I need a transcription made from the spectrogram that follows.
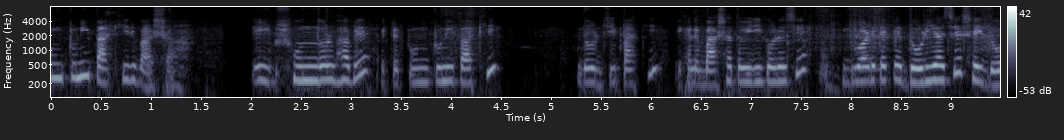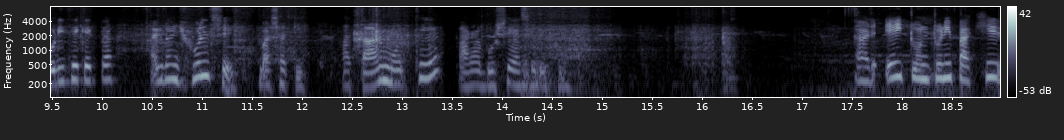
টুনটুনি পাখির বাসা। এই সুন্দরভাবে একটা টুনটুনি পাখি, দর্জি পাখি এখানে বাসা তৈরি করেছে। দুয়ারেতে একটা দড়ি আছে, সেই দড়ি থেকে একটা একদম ঝুলছে বাসাটি। আর তার মধ্যে কারা বসে আছে দেখুন। আর এই টুনটুনি পাখির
